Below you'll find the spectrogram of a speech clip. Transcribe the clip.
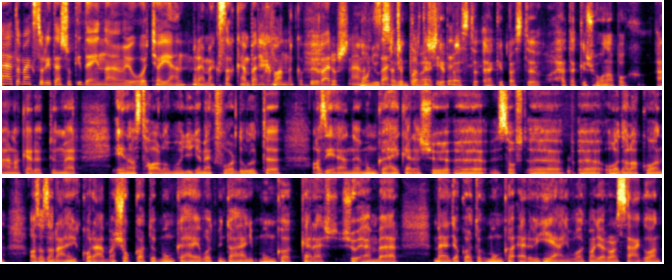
Hát a megszorítások idején nagyon jó, hogyha ilyen remek szakemberek vannak a fővárosnál. Mondjuk szerintem elképesztő, elképesztő hetek és hónapok állnak előttünk, mert én azt hallom, hogy ugye megfordult az ilyen munkahelykereső szoft, oldalakon az az arány, hogy korábban sokkal több munkahely volt, mint ahány munkakereső ember, mert gyakorlatilag munkaerő hiány volt Magyarországon.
